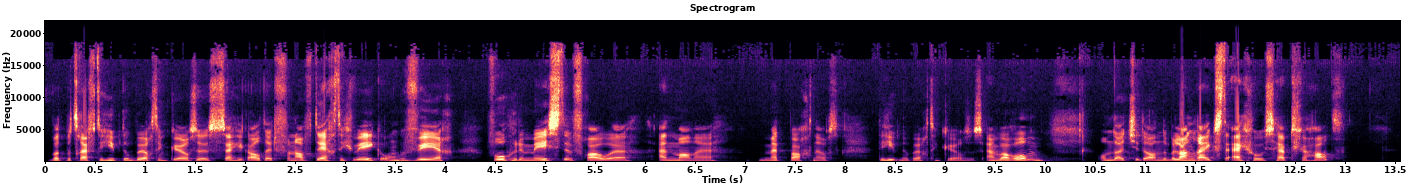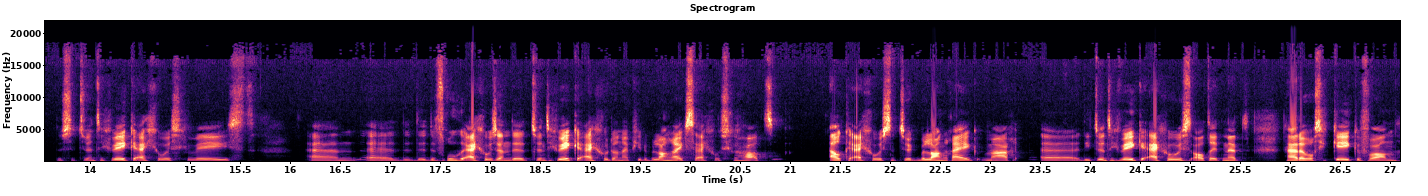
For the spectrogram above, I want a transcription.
Wat betreft de hypnobirthing cursus zeg ik altijd vanaf 30 weken ongeveer volgen de meeste vrouwen en mannen met partners de hypnobirthing cursus. En waarom? Omdat je dan de belangrijkste echo's hebt gehad. Dus de 20 weken echo is geweest. En uh, de, de, de, vroege echo's en de 20 weken echo, dan heb je de belangrijkste echo's gehad. Elke echo is natuurlijk belangrijk, maar uh, die 20 weken echo is altijd net, hè, daar wordt gekeken van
